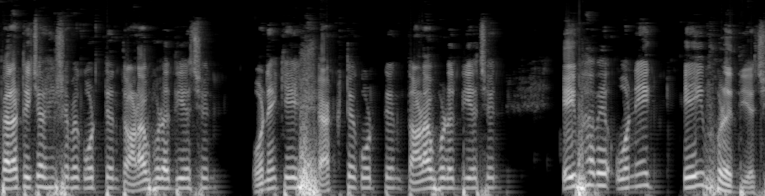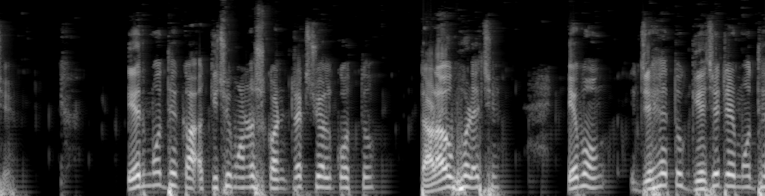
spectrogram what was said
প্যারা টিচার হিসেবে করতেন, তাঁরা ভরে দিয়েছেন। অনেকেই ফ্যাক্টে করতেন, তাঁরা ভরে দিয়েছেন। এইভাবে অনেক এই ভরে দিয়েছে। এর মধ্যে কিছু মানুষ কন্ট্রাকচুয়াল করতো, তারাও ভরেছে। এবং যেহেতু গেজেটের মধ্যে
